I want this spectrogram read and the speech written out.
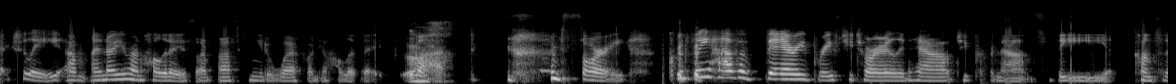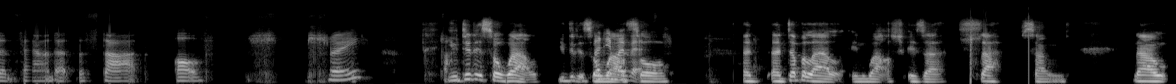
actually, um, I know you're on holidays, so I'm asking you to work on your holidays, but I'm sorry. Could we have a very brief tutorial in how to pronounce the consonant sound at the start of sh- You did it so well. You did it so I well. So a, a double L in Welsh is a sla sound. Now,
